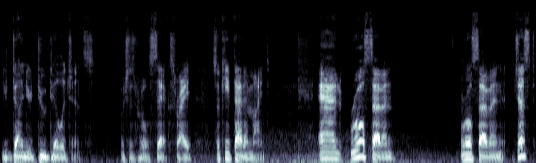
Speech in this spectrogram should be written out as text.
you've done your due diligence, which is rule 6, right? So keep that in mind. And rule 7, rule 7, just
